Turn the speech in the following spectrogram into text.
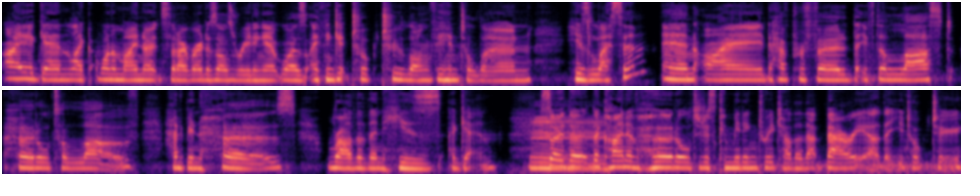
I again like one of my notes that I wrote as I was reading it was I think it took too long for him to learn his lesson and I'd have preferred that if the last hurdle to love had been hers rather than his again. So the the kind of hurdle to just committing to each other, that barrier that you talk to,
